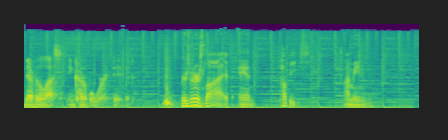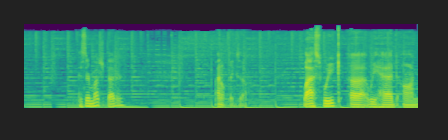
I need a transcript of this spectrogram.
Nevertheless, incredible work, David. Ridge Runners Live and puppies. I mean, is there much better? I don't think so. Last week, uh, we had on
